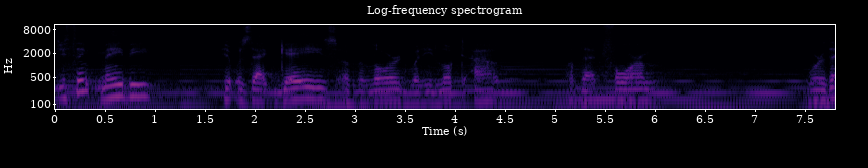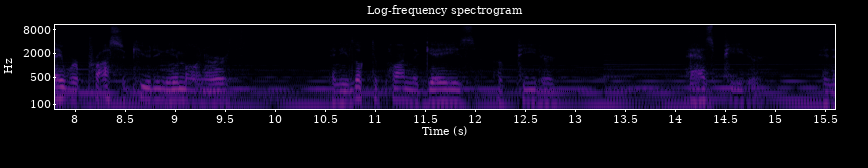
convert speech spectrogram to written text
Do you think maybe it was that gaze of the Lord when he looked out of that forum where they were prosecuting him on earth and he looked upon the gaze of Peter as Peter and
